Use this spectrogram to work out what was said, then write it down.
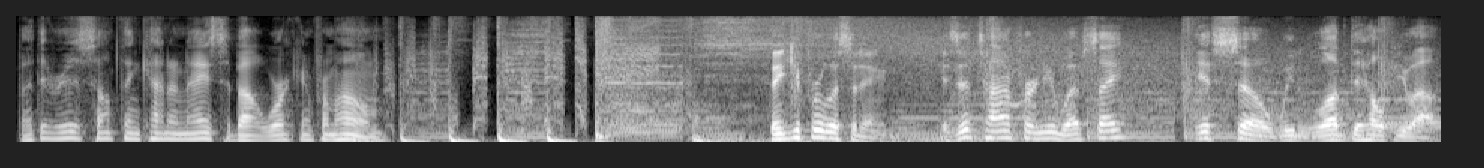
But there is something kind of nice about working from home. Thank you for listening. Is it time for a new website? If so, we'd love to help you out.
